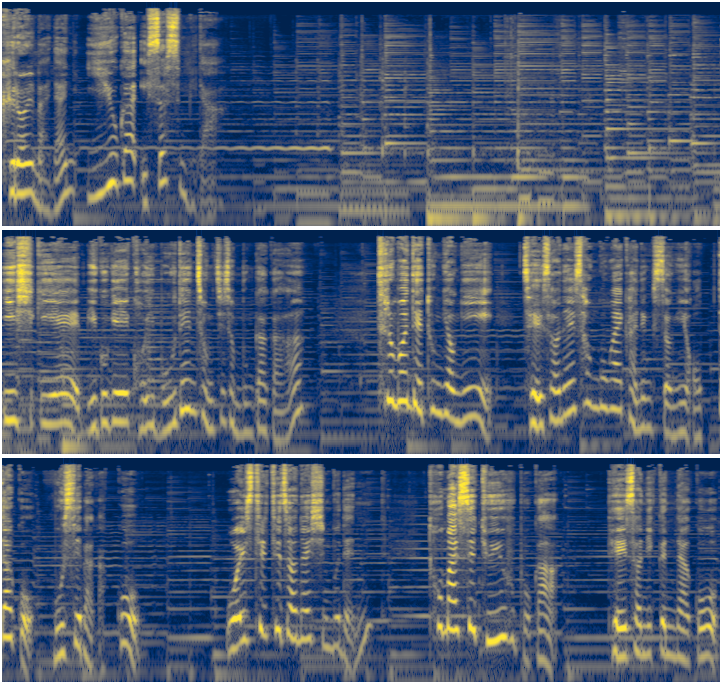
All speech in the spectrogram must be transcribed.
그럴 만한 이유가 있었습니다. 이 시기에 미국의 거의 모든 정치 전문가가 트루먼 대통령이 재선에 성공할 가능성이 없다고 못을 박았고 월스트리트 저널 신문은 토마스 듀이 후보가 대선이 끝나고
